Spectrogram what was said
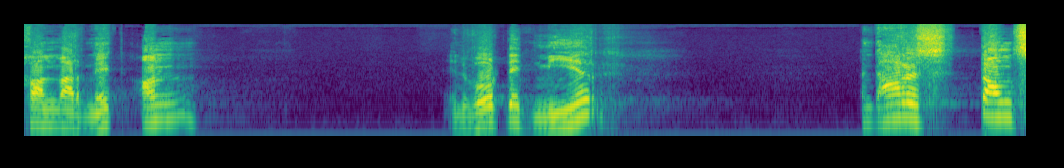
gaan maar net aan en word net meer. En daar is tans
